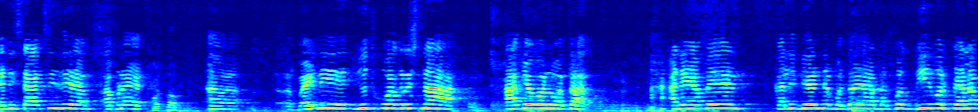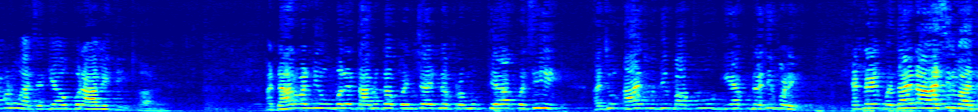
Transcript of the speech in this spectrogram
એની સાક્ષી છે આપણે ભાઈની યુથ કોંગ્રેસના આગેવાનો હતા. અને અમે કલીબેન ને બધા લગભગ વીસ વર્ષ પહેલા પણ હું આ જગ્યા ઉપર આવી હતી. અઢાર વર્ષની ઉંમરે તાલુકા પંચાયતના પ્રમુખ થયા પછી હજુ આજ સુધી બાપુ ગેપ નથી પડી. એટલે બધાના આશીર્વાદ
